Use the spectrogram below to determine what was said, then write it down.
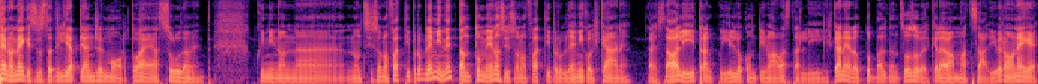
E non è che sono stati lì a piangere il morto, eh, assolutamente quindi non, eh, non, si sono fatti problemi né tantomeno si sono fatti problemi col cane. Cioè, stava lì tranquillo, continuava a star lì. Il cane era tutto baldanzoso perché l'aveva ammazzati, però non è che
